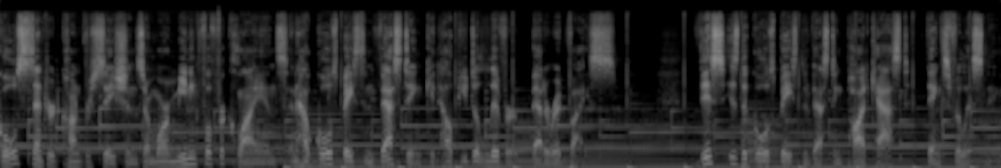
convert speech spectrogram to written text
goal centered conversations are more meaningful for clients and how goals based investing can help you deliver better advice. This is the Goals Based Investing Podcast. Thanks for listening.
